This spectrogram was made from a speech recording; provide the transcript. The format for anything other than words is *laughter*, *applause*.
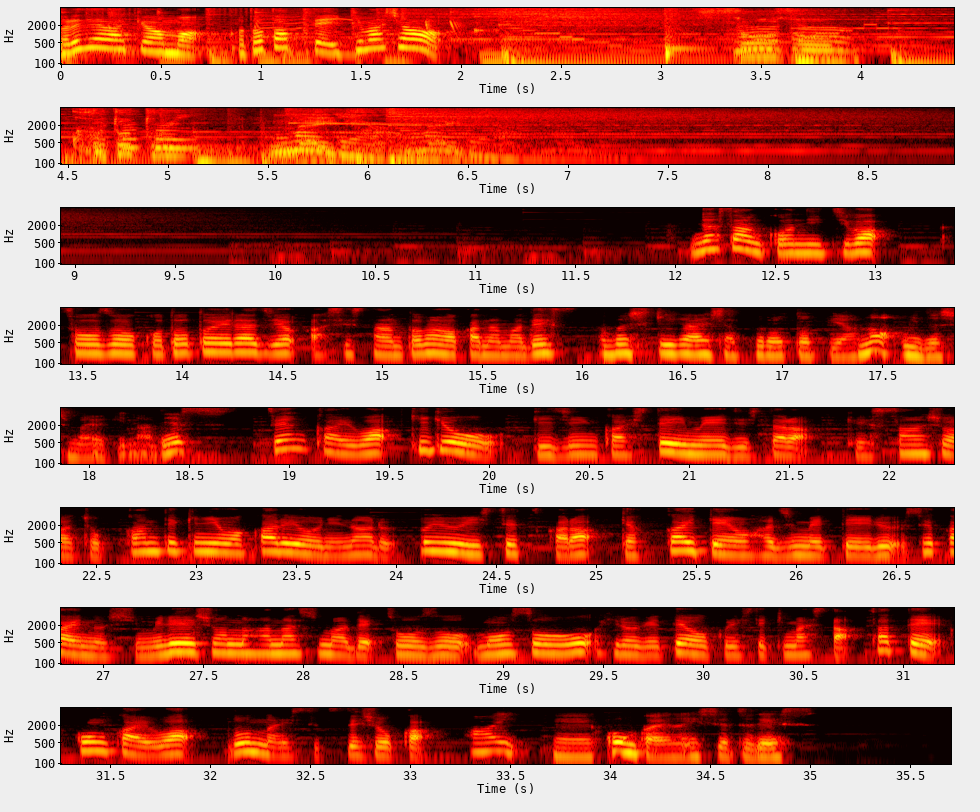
それでは今日もこととっていきましょう。想像ことといレイディ皆さんこんにちは創造ことといラジオアシスタントの若生です。株式会社プロトピアの水島由紀奈です。前回は企業を擬人化してイメージしたら決算書は直感的にわかるようになるという一節から逆回転を始めている世界のシミュレーションの話まで想像妄想を広げてお送りしてきました。さて今回はどんな一節でしょうか？はい、えー今回の一節です。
